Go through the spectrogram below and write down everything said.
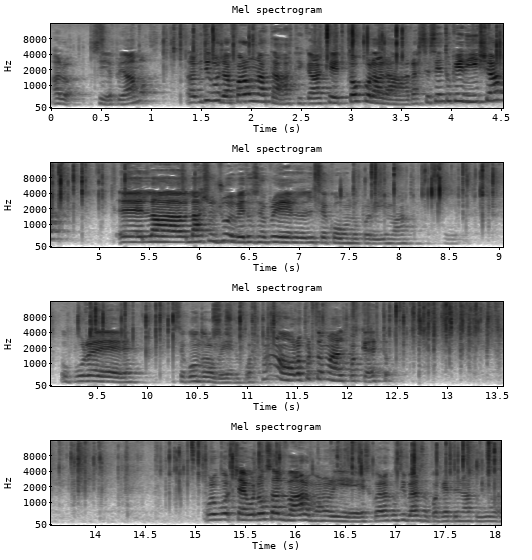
Allora sì apriamo. Allora vi dico già farò una tattica che tocco la rara. Se sento che liscia eh, la lascio giù e vedo sempre il secondo prima. Oppure il secondo lo vedo. Poi no l'ho aperto male il pacchetto. Volevo, cioè, volevo salvarlo, ma non riesco. Era così bello questo pacchetto in natura.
